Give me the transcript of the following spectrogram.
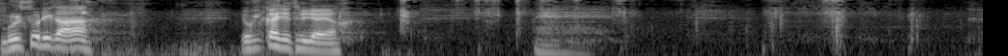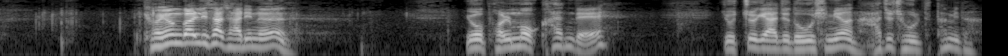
물소리가 여기까지 들려요. 네. 경영관리사 자리는 요 벌목 한데 요쪽에 아주 놓으시면 아주 좋을 듯 합니다.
